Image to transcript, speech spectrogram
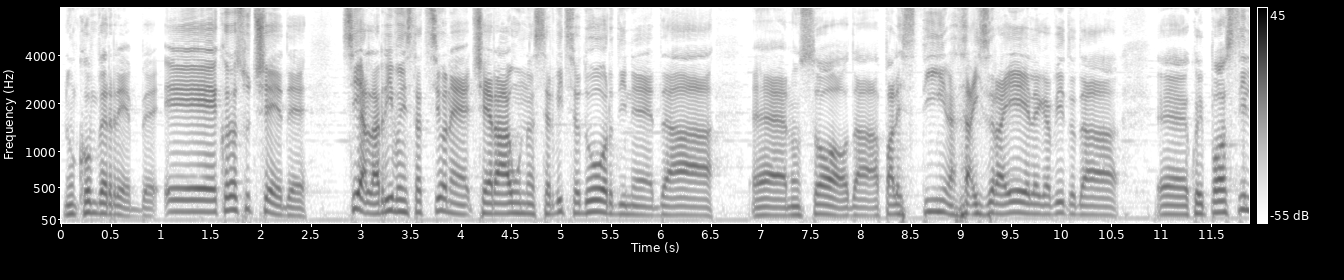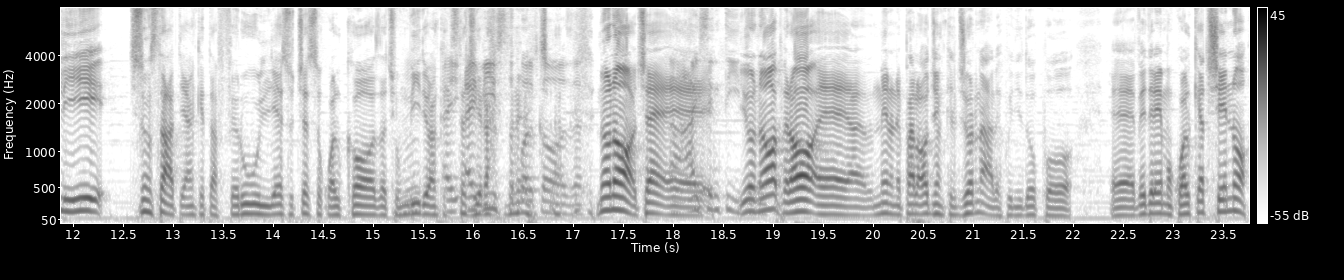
non converrebbe. E cosa succede? Sì, all'arrivo in stazione c'era un servizio d'ordine da, eh, non so, da Palestina, da Israele, capito? Da eh, quei posti lì. Ci sono stati anche tafferugli, è successo qualcosa, c'è un Mm, video anche hai- che sta hai girando. visto qualcosa? No, no, cioè... Ah, eh, hai sentito Io no, però eh, almeno ne parla oggi anche il giornale, quindi dopo eh, vedremo qualche accenno.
